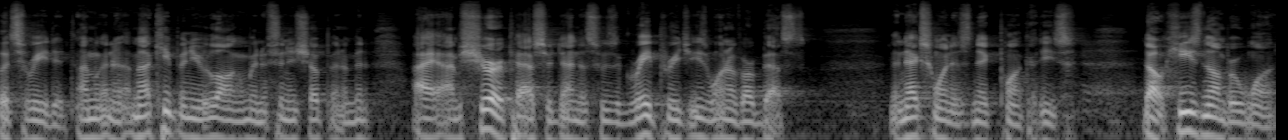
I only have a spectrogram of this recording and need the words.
Let's read it. I'm gonna I'm not keeping you long. I'm gonna finish up in a minute. I, I'm sure Pastor Dennis, who's a great preacher, he's one of our best. The next one is Nick Plunkett. He's no, he's number one,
